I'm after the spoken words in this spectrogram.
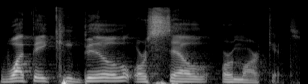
what they can bill or sell or market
